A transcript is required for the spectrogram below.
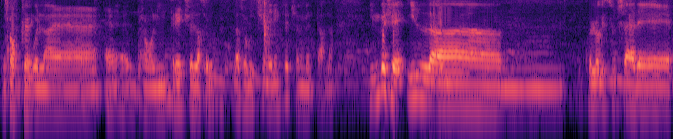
Nel senso, Ok. Quella è, è, diciamo, l'intreccio la, sol- la soluzione dell'intreccio è inventata. Invece il, ehm, quello che succede,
